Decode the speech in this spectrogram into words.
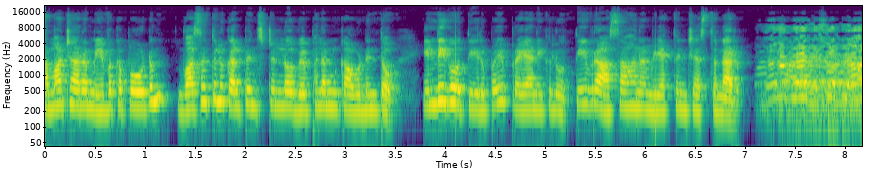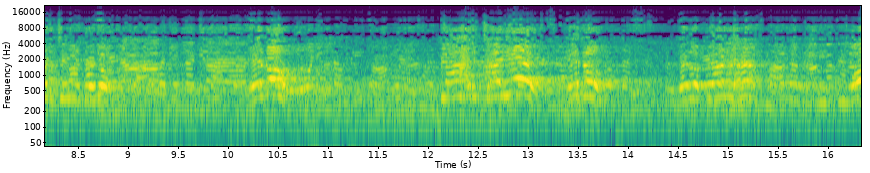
సమాచారం ఇవ్వకపోవడం వసతులు కల్పించడంలో విఫలం కావడంతో ఇండిగో తీరుపై ప్రయాణికులు తీవ్ర అసహనం వ్యక్తం చేస్తున్నారు. मेरे बेटे को प्यार चाहिए दे दो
